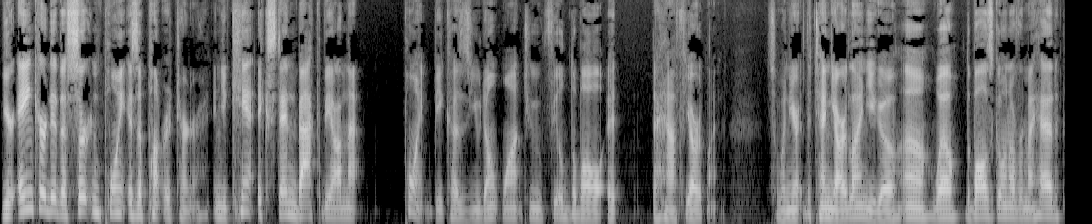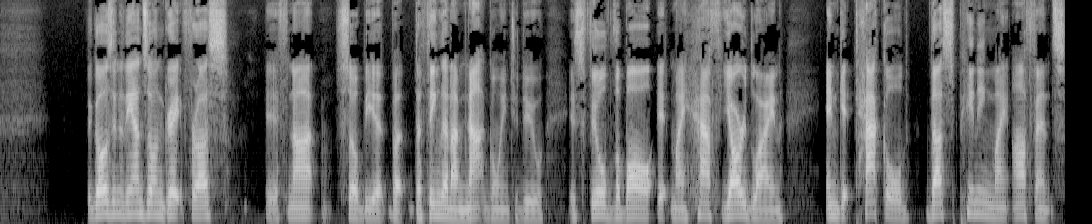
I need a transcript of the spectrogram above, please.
you're anchored at a certain point as a punt returner, and you can't extend back beyond that point because you don't want to field the ball at the half yard line. So when you're at the 10 yard line, you go, oh, well, the ball's going over my head. If it goes into the end zone, great for us. If not, so be it. But the thing that I'm not going to do is field the ball at my half yard line and get tackled, thus pinning my offense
